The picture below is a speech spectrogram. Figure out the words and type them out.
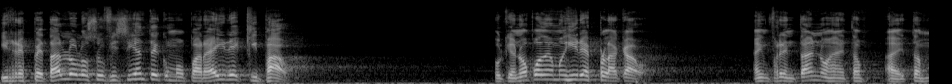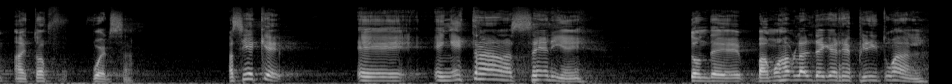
y respetarlo lo suficiente como para ir equipado. Porque no podemos ir esplacados a enfrentarnos a esta, a esta, a esta fuerza. Así es que eh, en esta serie donde vamos a hablar de guerra espiritual,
